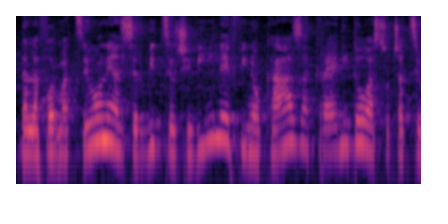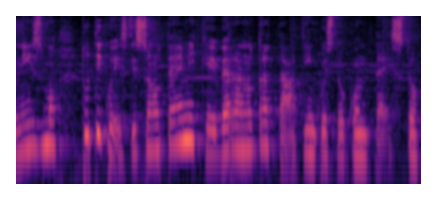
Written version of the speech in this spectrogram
dalla formazione al servizio civile fino a casa, credito, associazionismo, tutti questi sono temi che verranno trattati in questo contesto.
